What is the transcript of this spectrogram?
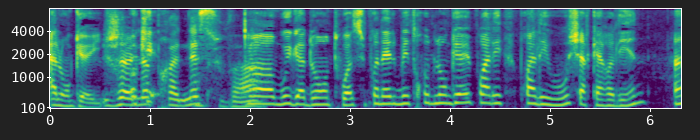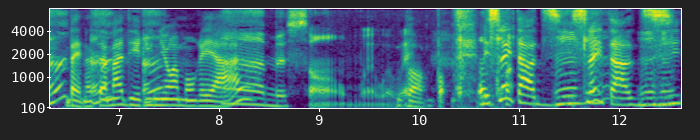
à Longueuil. Je le prenais souvent. Ah oui, gadon, toi, tu prenais le métro de Longueuil pour aller, pour aller où, chère Caroline? Hein? Ben, notamment des réunions à Montréal. Ah, me semble. Ouais, ouais, ouais. Bon, bon. On Mais cela prend- étant dit, Mhm, cela étant dit. mhm.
